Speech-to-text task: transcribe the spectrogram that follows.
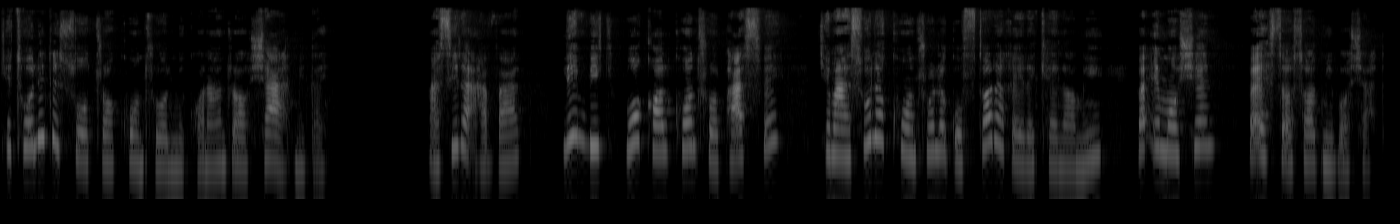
که تولید صوت را کنترل می کنند را شرح می دهیم. مسیر اول limbic vocal control pathway که مسئول کنترل گفتار غیر کلامی و emotion و احساسات می باشد.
